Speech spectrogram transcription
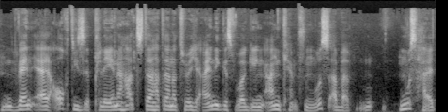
wenn er auch diese Pläne hat, dann hat er natürlich einiges, wo er gegen ankämpfen muss, aber muss halt,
